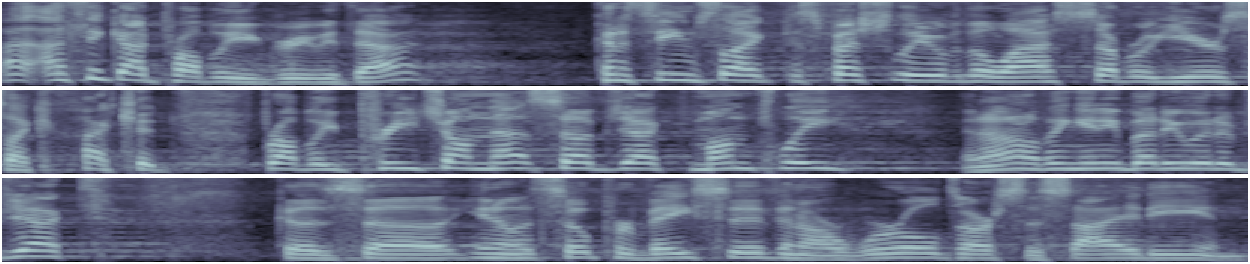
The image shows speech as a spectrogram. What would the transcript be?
I, I think I'd probably agree with that. Kind of seems like, especially over the last several years, like I could probably preach on that subject monthly, and I don't think anybody would object because uh, you know it's so pervasive in our worlds, our society, and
